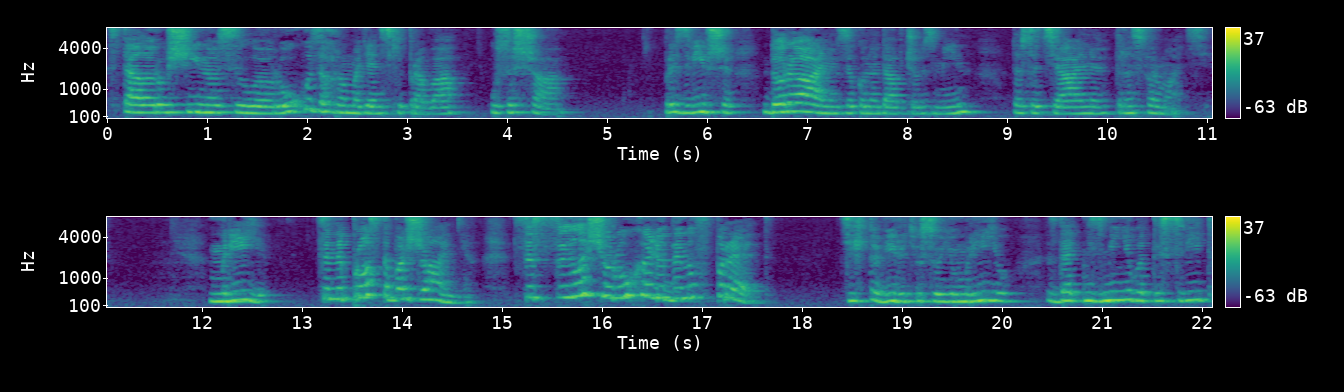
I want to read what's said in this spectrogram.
стала рушійною силою руху за громадянські права у США, призвівши до реальних законодавчих змін та соціальної трансформації. Мрії це не просто бажання, це сила, що рухає людину вперед. Ті, хто вірить у свою мрію, здатні змінювати світ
